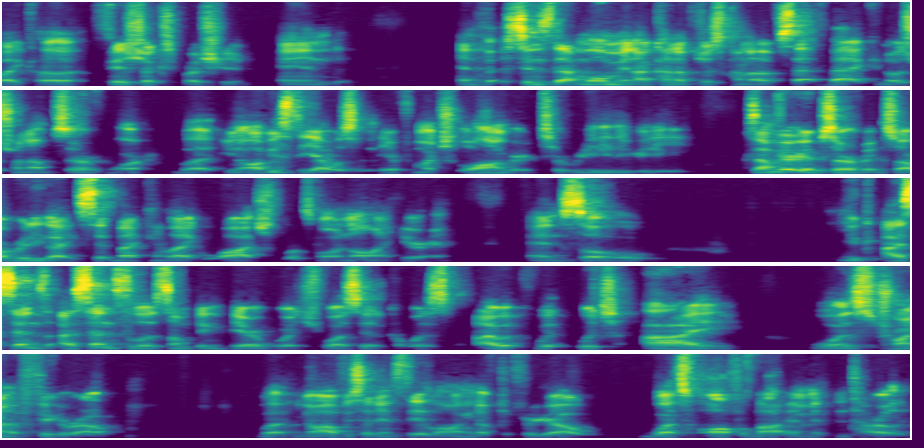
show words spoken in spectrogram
like a fish expression and and since that moment, I kind of just kind of sat back and I was trying to observe more. But you know, obviously, I wasn't there for much longer to really, really, because I'm very observant. So I really like sit back and like watch what's going on here. And, and so, you, I sense, I sense a little something there, which was it was I, which I was trying to figure out. But you know, obviously, I didn't stay long enough to figure out what's off about him entirely.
